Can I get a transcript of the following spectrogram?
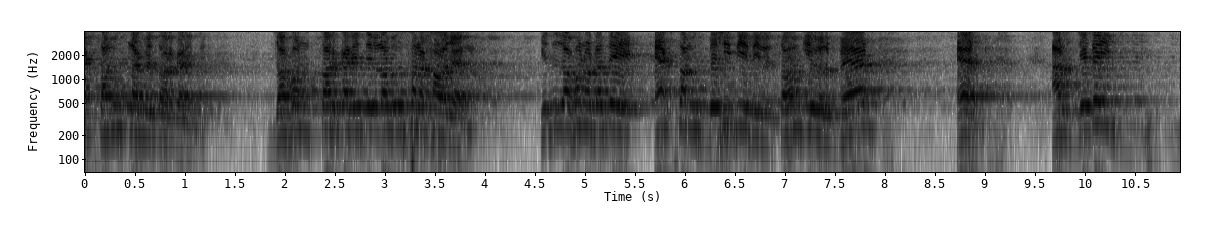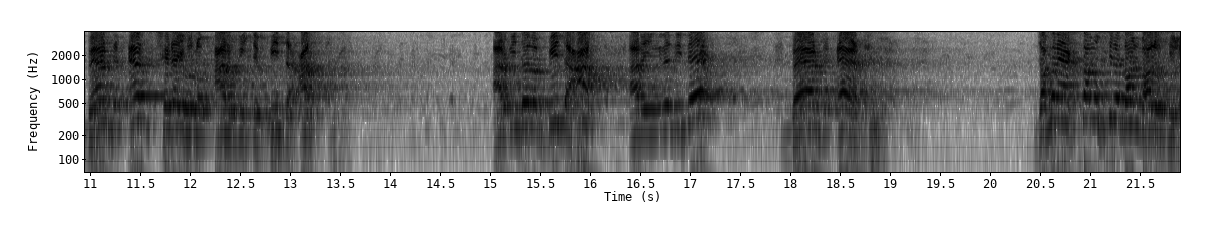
এক চামচ লাগবে তরকারিতে। যখন তরকারিতে লবণ ছাড়া খাওয়া যায় না, কিন্তু যখন ওটাতে এক চামচ বেশি দিয়ে দিলেন, তখন কি হলো? ব্যাড অ্যাড আর যেটাই ব্যাড অ্যাড সেটাই হলো আরবিতে বিদ আত আরবিতে হলো বিদ আত আর ইংরেজিতে ব্যাড অ্যাড যখন এক চামচ ছিল, তখন ভালো ছিল।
